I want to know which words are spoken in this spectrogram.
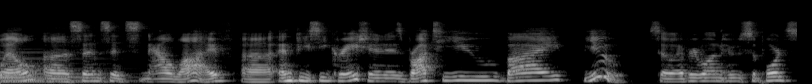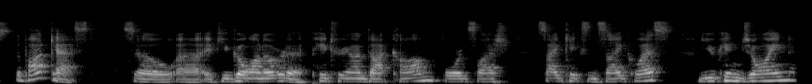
Well, uh, since it's now live, uh, NPC creation is brought to you by you. So everyone who supports the podcast. So uh, if you go on over to patreon.com forward slash sidekicks and sidequests, you can join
